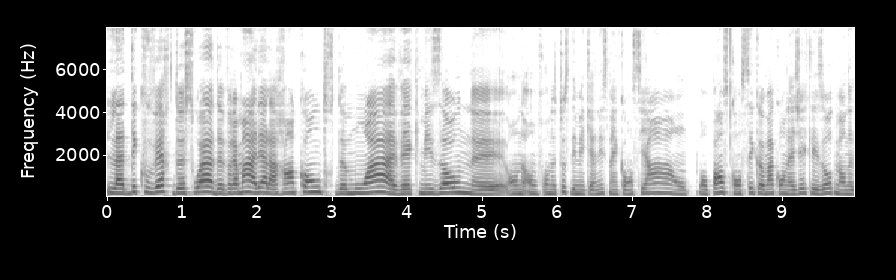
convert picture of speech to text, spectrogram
la découverte de soi, de vraiment aller à la rencontre de moi avec mes zones. Euh, on, a tous des mécanismes inconscients. On, pense qu'on sait comment qu'on agit avec les autres, mais on a,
